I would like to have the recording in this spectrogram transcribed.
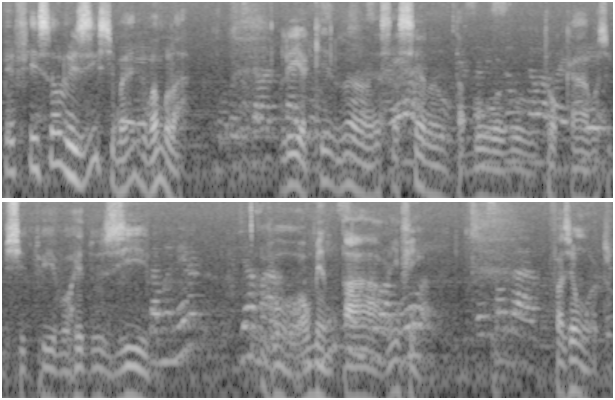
Perfeição não existe, mas vamos lá. Li aquilo, não, essa cena não está boa, vou trocar, vou substituir, vou reduzir, vou aumentar, enfim. Fazer um outro.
